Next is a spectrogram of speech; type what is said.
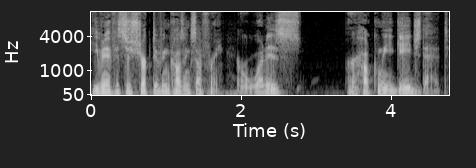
even if it's destructive and causing suffering. Or what is, or how can we gauge that?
